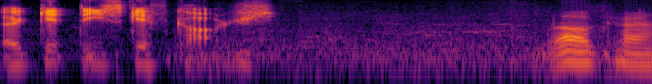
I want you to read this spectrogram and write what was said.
uh, get these gift cards. Okay.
